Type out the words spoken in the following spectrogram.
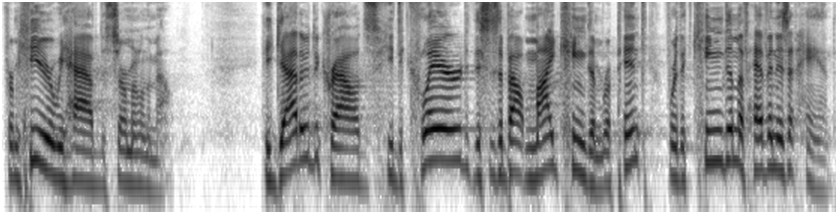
From here we have the Sermon on the Mount. He gathered the crowds. He declared, This is about my kingdom. Repent, for the kingdom of heaven is at hand.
